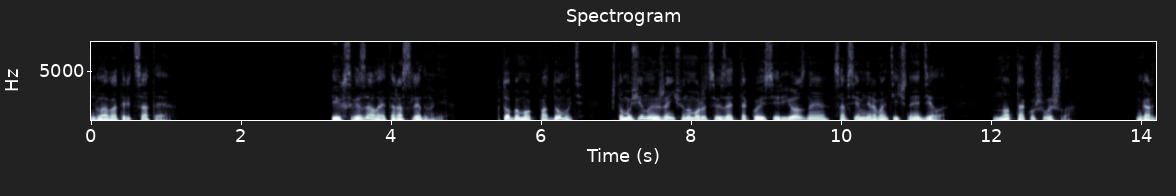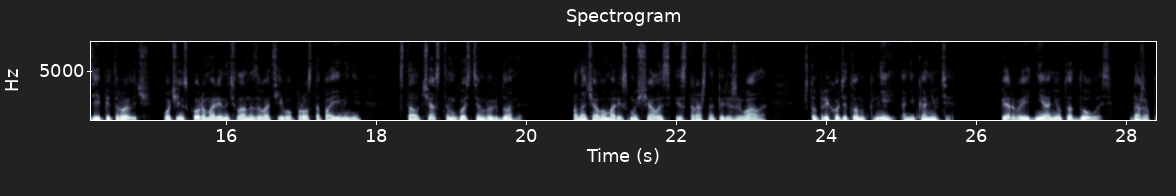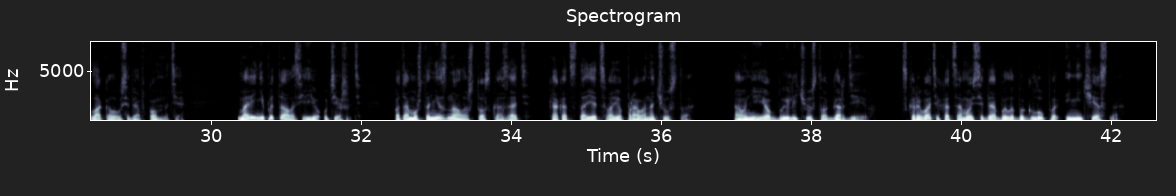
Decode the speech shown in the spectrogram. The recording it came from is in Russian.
Глава 30. Их связало это расследование. Кто бы мог подумать, что мужчину и женщину может связать такое серьезное, совсем не романтичное дело. Но так уж вышло. Гордей Петрович, очень скоро Мария начала называть его просто по имени, стал частым гостем в их доме. Поначалу Мари смущалась и страшно переживала, что приходит он к ней, а не к Анюте. Первые дни Анюта дулась, даже плакала у себя в комнате. Мари не пыталась ее утешить, потому что не знала, что сказать, как отстоять свое право на чувства. А у нее были чувства к Гордею. Скрывать их от самой себя было бы глупо и нечестно.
